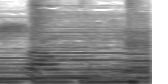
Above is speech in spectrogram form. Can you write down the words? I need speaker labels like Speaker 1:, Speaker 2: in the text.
Speaker 1: 心。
